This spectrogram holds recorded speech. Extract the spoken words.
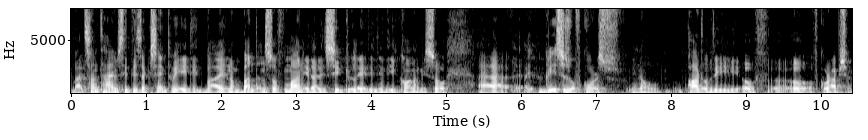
But sometimes it is accentuated by an abundance of money that is circulated in the economy. So uh, Greece is, of course, you know, part of the of uh, of corruption.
